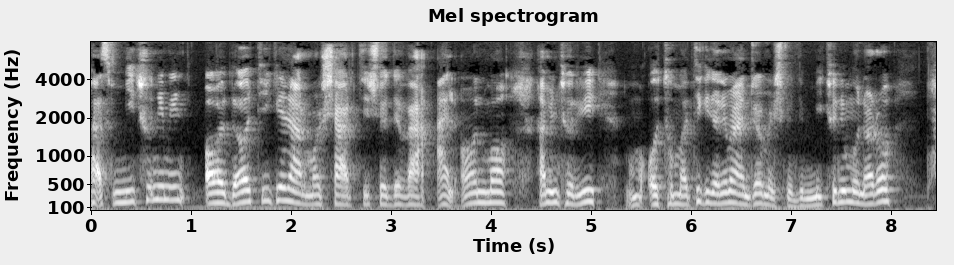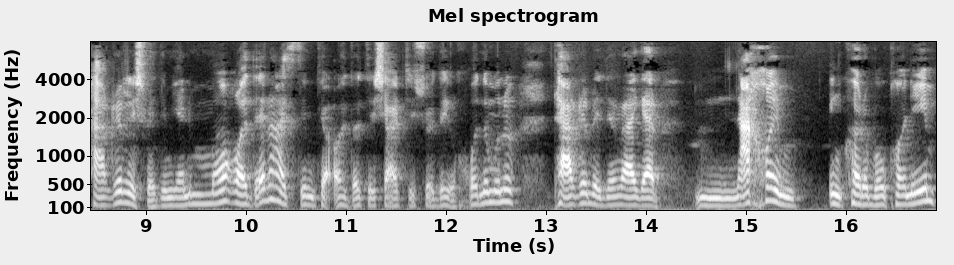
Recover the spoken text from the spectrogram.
پس می‌تونیم این عاداتی که در ما شرطی شده و الان ما همینطوری اتوماتیک داریم انجامش میدیم می‌تونیم اونا رو تغییرش بدیم. یعنی ما قادر هستیم که عادات شرطی شده خودمون رو تغییر بدیم و اگر نخوایم این کارو بکنیم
